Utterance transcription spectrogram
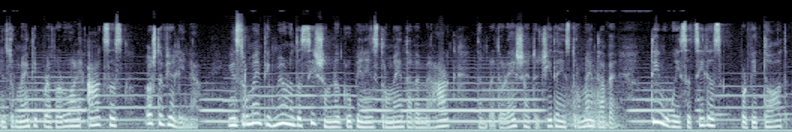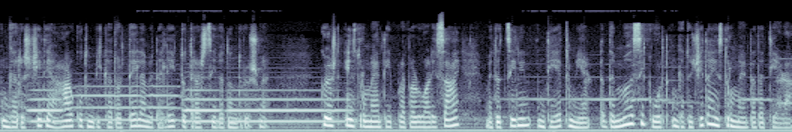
Instrumenti i preferuar i Aksës është violina, instrumenti më i rëndësishëm në grupin e instrumentave me hark dhe mbretëresha e të gjitha instrumentave, tingulli i së cilës Përfitohet nga rrëshqitja e harkut mbi katër tela metalikë të trashësive të ndryshme. Ky është instrumenti i preferuar i saj, me të cilin ndihet mirë dhe më sigurt nga të gjitha instrumentat e tjera.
